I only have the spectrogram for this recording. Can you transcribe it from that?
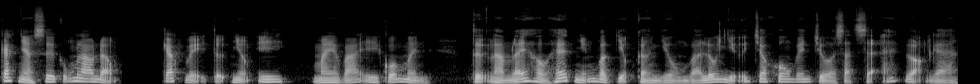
Các nhà sư cũng lao động, các vị tự nhuộm y, may vá y của mình, tự làm lấy hầu hết những vật dụng cần dùng và luôn giữ cho khuôn viên chùa sạch sẽ, gọn gàng.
